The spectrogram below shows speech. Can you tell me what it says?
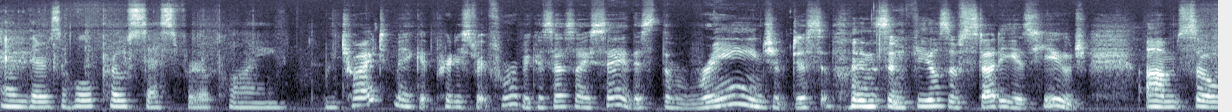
and there's a whole process for applying. We tried to make it pretty straightforward because, as I say, this the range of disciplines and fields of study is huge. Um, so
